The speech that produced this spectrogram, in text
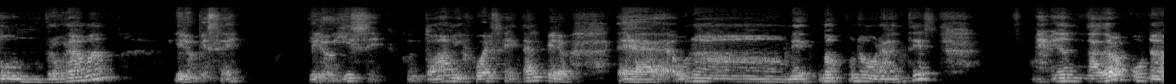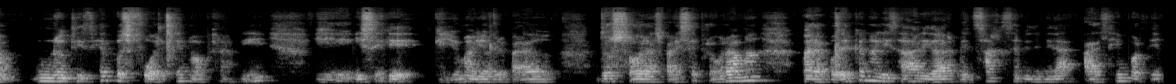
un programa y lo empecé y lo hice con toda mi fuerza y tal, pero eh, una, no, una hora antes me habían dado una noticia pues fuerte ¿no? para mí y, sé que, que, yo me había preparado dos horas para ese programa para poder canalizar y dar mensajes de mediunidad al 100%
